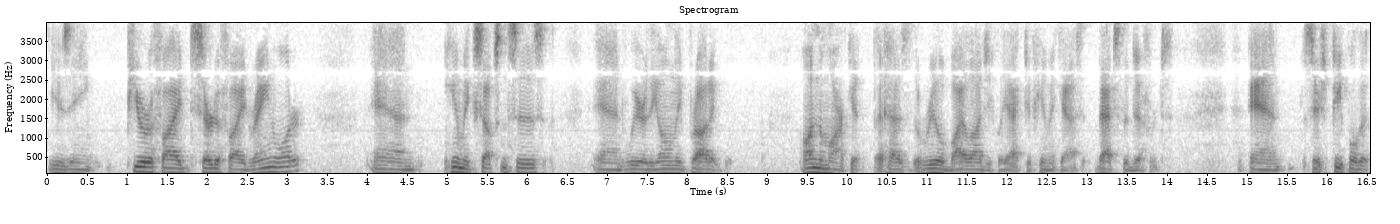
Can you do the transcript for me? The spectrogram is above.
using purified, certified rainwater and humic substances, and we're the only product on the market that has the real biologically active humic acid. That's the difference. And there's people that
